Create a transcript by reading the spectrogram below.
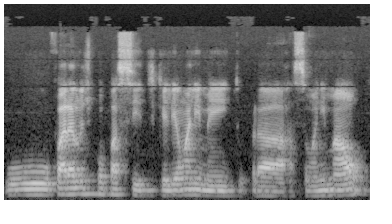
O farelo de polpa cítrica, ele é um alimento para ração animal.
